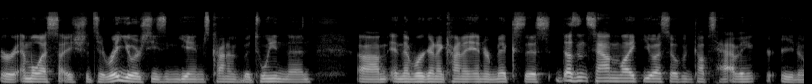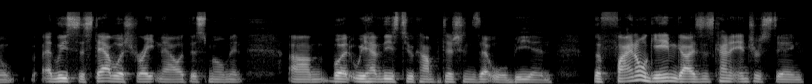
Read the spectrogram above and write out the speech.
or MLS, I should say, regular season games kind of between then. Um, and then we're going to kind of intermix this. It doesn't sound like U.S. Open Cup's having, you know, at least established right now at this moment. Um, but we have these two competitions that we'll be in. The final game, guys, is kind of interesting.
